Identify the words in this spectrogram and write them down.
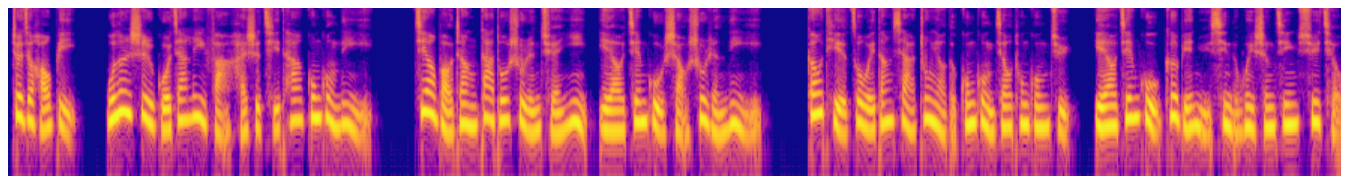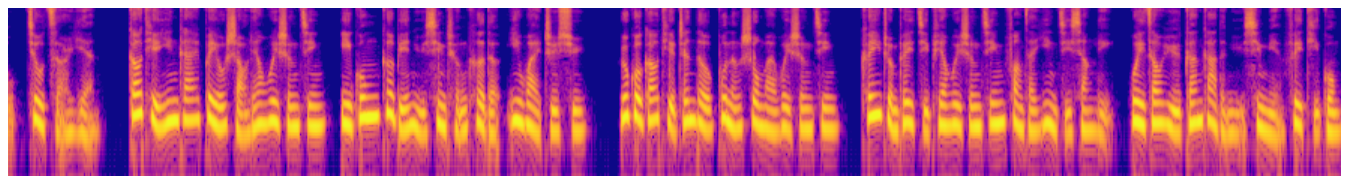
这就好比，无论是国家立法还是其他公共利益，既要保障大多数人权益，也要兼顾少数人利益。高铁作为当下重要的公共交通工具，也要兼顾个别女性的卫生巾需求。就此而言。高铁应该备有少量卫生巾，以供个别女性乘客的意外之需。如果高铁真的不能售卖卫生巾，可以准备几片卫生巾放在应急箱里，为遭遇尴尬的女性免费提供。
